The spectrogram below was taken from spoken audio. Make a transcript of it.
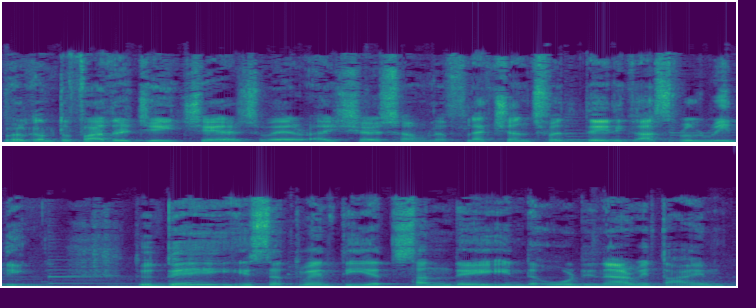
Welcome to Father J Chairs, where I share some reflections for the daily gospel reading. Today is the 20th Sunday in the ordinary time,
